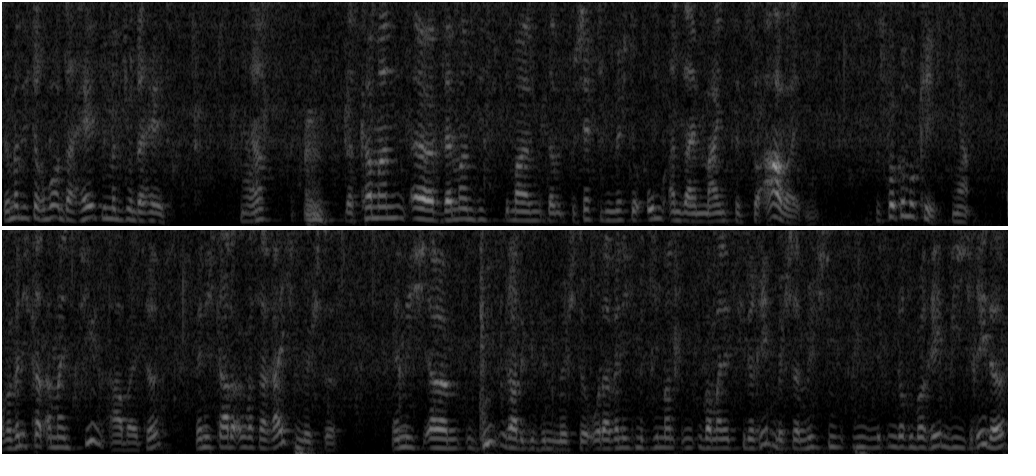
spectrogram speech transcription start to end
wenn man sich darüber unterhält, wie man sich unterhält. Ja. Ja. Das kann man, äh, wenn man sich mal damit beschäftigen möchte, um an seinem Mindset zu arbeiten. Das ist vollkommen okay. Ja. Aber wenn ich gerade an meinen Zielen arbeite, wenn ich gerade irgendwas erreichen möchte, wenn ich ähm, einen Kunden gerade gewinnen möchte oder wenn ich mit jemandem über meine Ziele reden möchte, dann will ich mit ihm darüber reden, wie ich rede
